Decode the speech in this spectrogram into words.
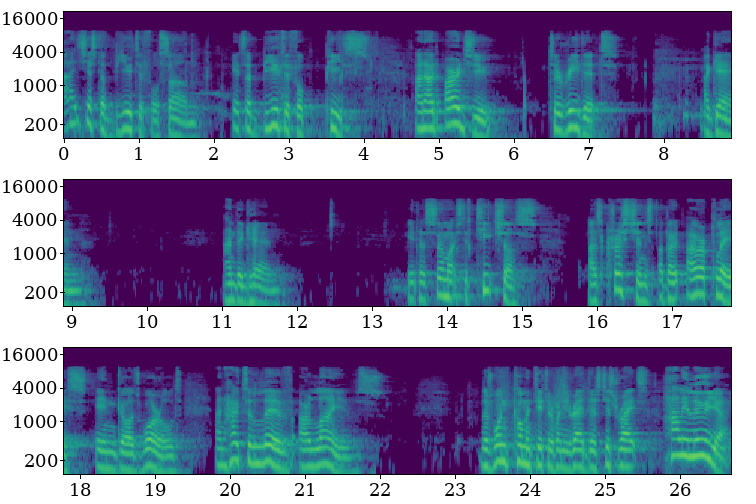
it's just a beautiful psalm. It's a beautiful piece. And I'd urge you to read it again and again. It has so much to teach us as Christians about our place in God's world and how to live our lives. There's one commentator when he read this just writes, Hallelujah.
